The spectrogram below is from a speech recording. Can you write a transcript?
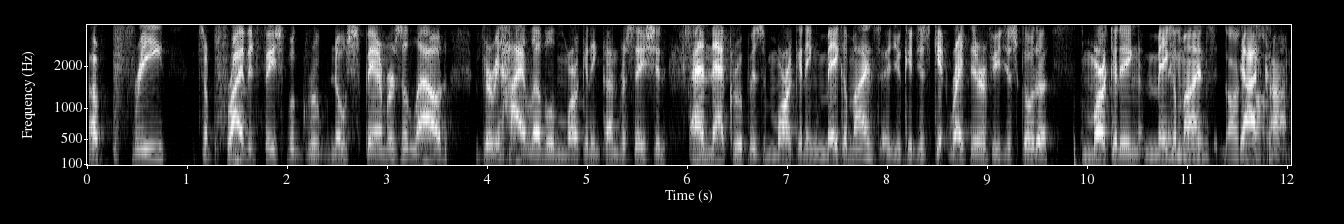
a free it's a private Facebook group, no spammers allowed, very high level marketing conversation, and that group is Marketing Megaminds, and you can just get right there if you just go to marketingmegaminds.com.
